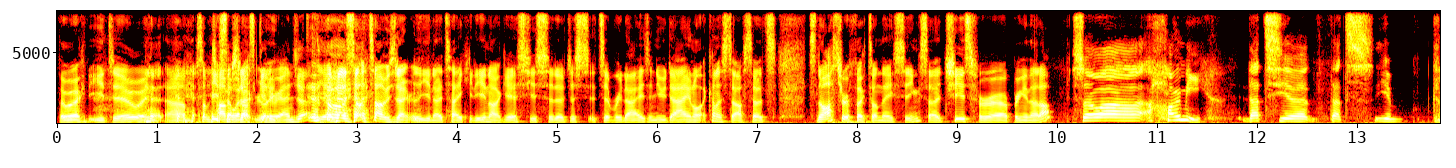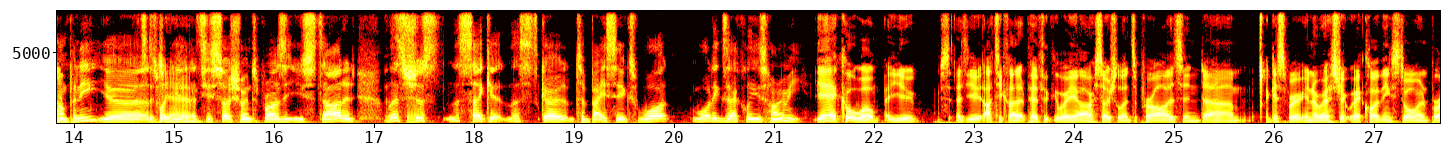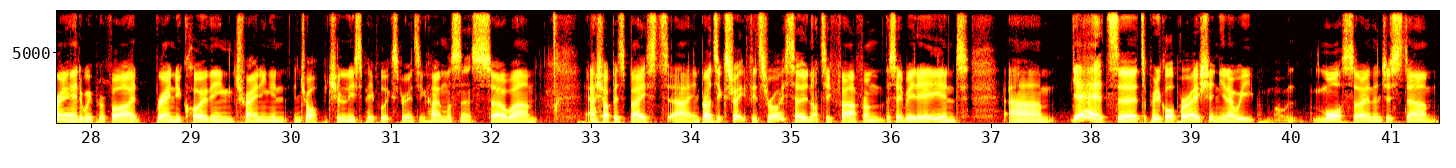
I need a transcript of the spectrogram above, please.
the work that you do, and um, sometimes someone else really, around you. Yeah. Yeah. sometimes you don't really you know take it in. I guess you sort of just it's every day is a new day and all that kind of stuff. So it's it's nice to reflect on these things. So cheers for uh, bringing that up. So, uh, Homie, that's your that's your company. Your That's that's, what your, that's your social enterprise that you started. let's just let's take it. Let's go to basics. What what exactly is Homie? Yeah, cool. Well, you as you articulated perfectly, we are a social enterprise, and um, I guess we're in a Street, we're a clothing store and brand, and we provide brand new clothing, training, and, and job opportunities to people experiencing homelessness. So um, our shop is based uh, in Brunswick Street, Fitzroy, so not too far from the CBD, and um, yeah, it's a, it's a pretty cool operation. You know, we more so than just um,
